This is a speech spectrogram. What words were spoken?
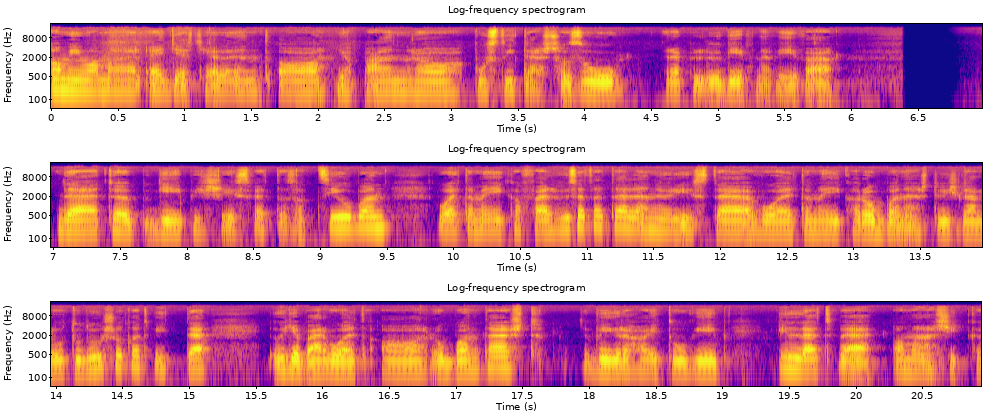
ami ma már egyet jelent a Japánra pusztítást hozó repülőgép nevével. de több gép is részt vett az akcióban. Volt, amelyik a felhőzetet ellenőrizte, volt, amelyik a robbanást vizsgáló tudósokat vitte, ugyebár volt a robbantást, végrehajtógép, illetve a másik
